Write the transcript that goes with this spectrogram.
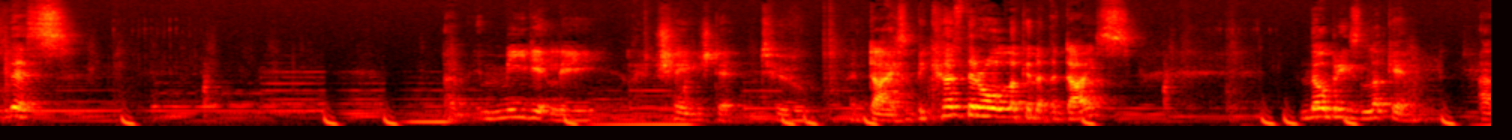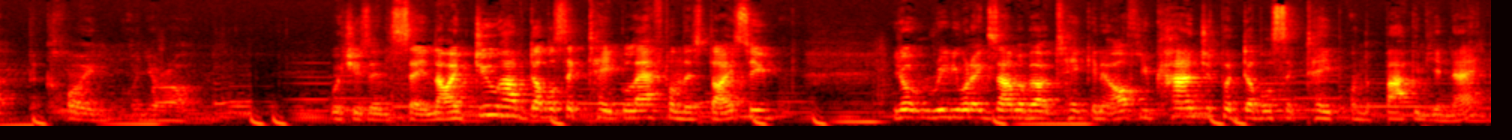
this. And immediately changed it to a dice. Because they're all looking at the dice, nobody's looking at the coin on your arm, which is insane. Now I do have double stick tape left on this dice, so you, you don't really want to examine without taking it off. You can just put double stick tape on the back of your neck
